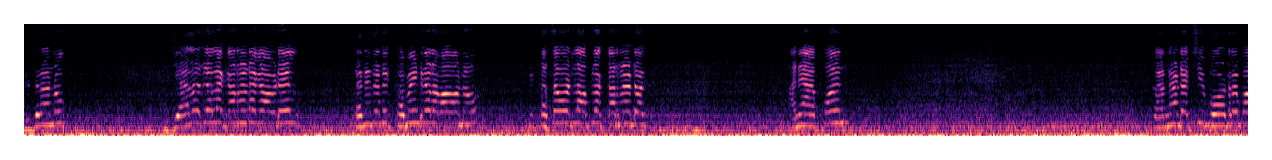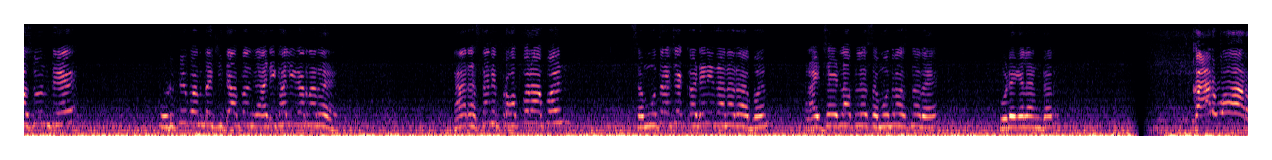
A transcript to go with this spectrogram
मित्रांनो ज्याला ज्याला कर्नाटक आवडेल त्याने त्याने कमेंट करा भावानो की कसं वाटलं आपला कर्नाटक? आणि आपण कर्नाटकची बॉर्डरपासून ते उडपीपर्यंत जिथे आपण गाडी खाली करणार आहे ह्या रस्त्याने प्रॉपर आपण समुद्राच्या कडेने जाणार आहे आपण. राईट साईडला आपल्याला समुद्र असणार आहे. पुढे गेल्यानंतर. कारवार.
